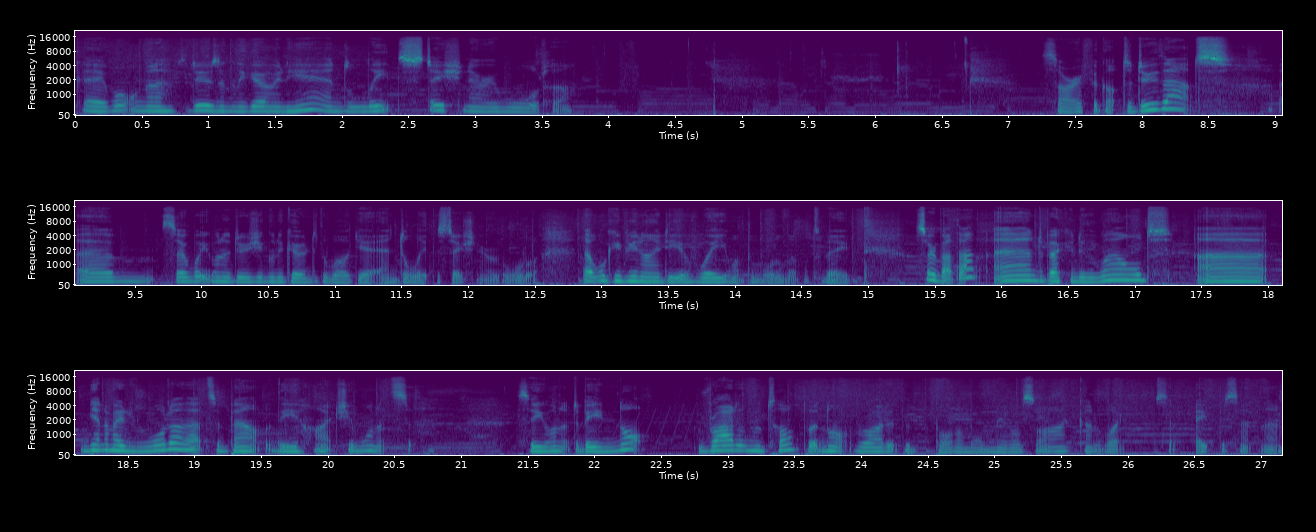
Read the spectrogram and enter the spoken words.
Okay, what I'm going to have to do is I'm going to go in here and delete stationary water. Sorry, I forgot to do that. Um, so what you want to do is you're going to go into the world, yeah, and delete the stationary water. That will give you an idea of where you want the water level to be. Sorry about that, and back into the world. Uh, the animated water, that's about the height you want it to. So you want it to be not right on the top, but not right at the bottom or middle, so I kind of like set 8% there.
